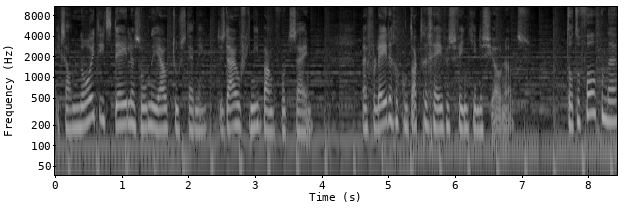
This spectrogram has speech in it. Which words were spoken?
Ik zal nooit iets delen zonder jouw toestemming, dus daar hoef je niet bang voor te zijn. Mijn volledige contactgegevens vind je in de show notes. Tot de volgende!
